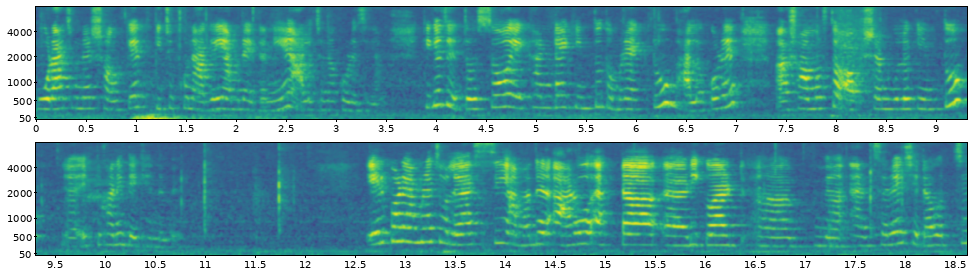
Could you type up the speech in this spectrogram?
পোড়া চুনের সংকেত, কিছুক্ষণ আগেই আমরা এটা নিয়ে আলোচনা করেছিলাম। ঠিক আছে? তো সো এখানটায় কিন্তু তোমরা একটু ভালো করে সমস্ত অপশানগুলো কিন্তু একটুখানি দেখে নেবে। এরপরে আমরা চলে আসছি আমাদের আরও একটা রিকোয়ার্ড অ্যান্সারে সেটা হচ্ছে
